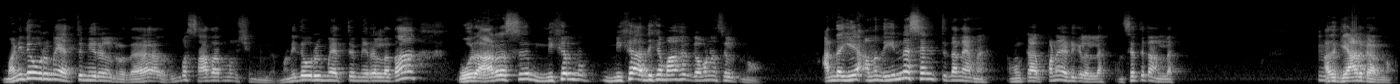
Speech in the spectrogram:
மனித உரிமை அத்துமீறல்ன்றத அது ரொம்ப சாதாரண விஷயம் இல்லை. மனித உரிமை அத்துமீறலில் தான் ஒரு அரசு மிக மிக அதிகமாக கவனம் செலுத்தணும். அந்த அவன் இன்னசென்ட் தானே அவன்? அவன் க- பணம் எடுக்கலல்ல அவன் செத்துட்டான்ல? அதுக்கு யார் காரணம்?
